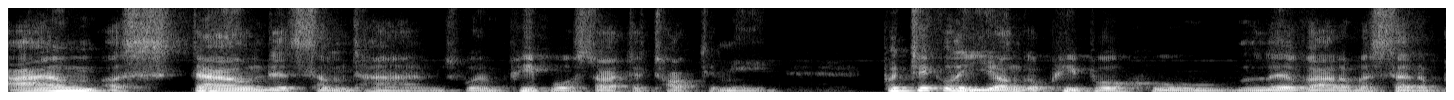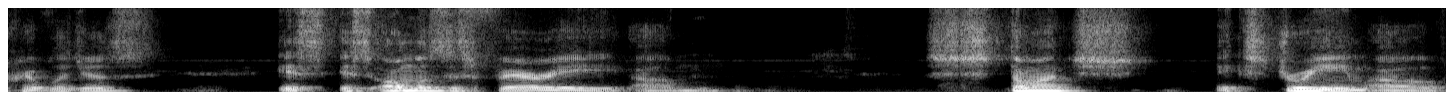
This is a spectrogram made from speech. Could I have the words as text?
I'm astounded sometimes when people start to talk to me particularly younger people who live out of a set of privileges, it's it's almost this very um, staunch extreme of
